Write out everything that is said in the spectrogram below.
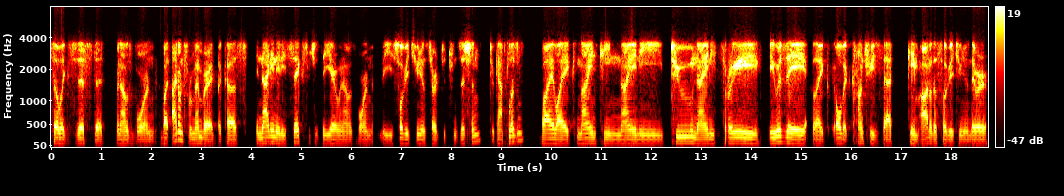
still existed when I was born, but I don't remember it because in 1986, which is the year when I was born, the Soviet Union started to transition to capitalism. By like 1992, 93, it was a, like all the countries that came out of the Soviet Union, they were,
